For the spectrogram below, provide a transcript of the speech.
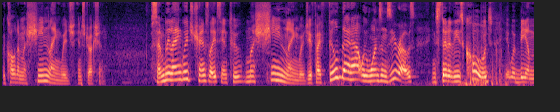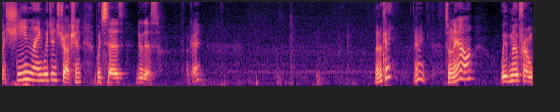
We call it a machine language instruction. Assembly language translates into machine language. If I filled that out with ones and zeros, instead of these codes, it would be a machine language instruction which says, do this. Okay? That okay? All right. So now we've moved from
